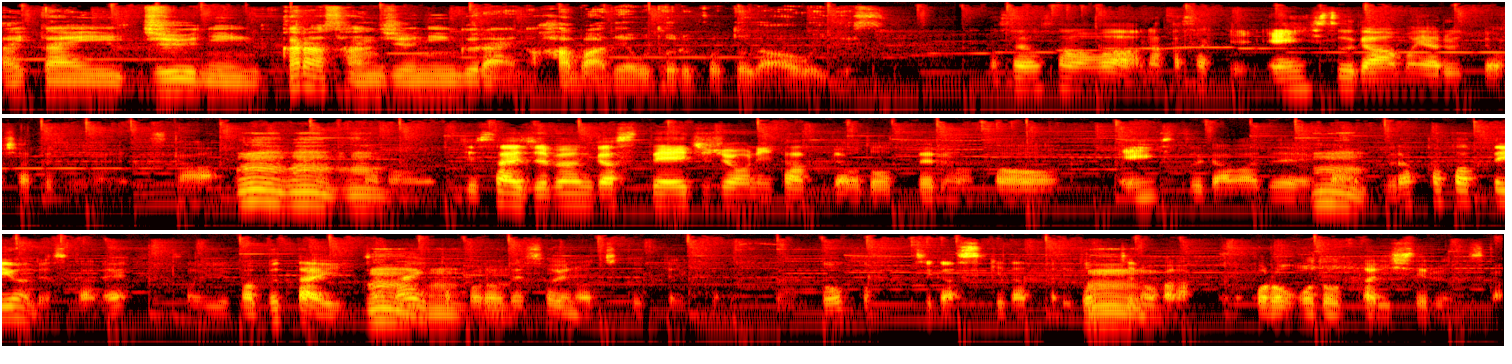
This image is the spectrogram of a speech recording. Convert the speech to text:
大体10人から30人ぐらいの幅で踊ることが多いです正代さんはなんかさっき演出側もやるっておっしゃってたじゃないですか、うんうんうん。その実際自分がステージ上に立って踊ってるのと演出側で、うん。まあ、裏方っていうんですかね。そういう、まあ、舞台じゃないところでそういうのを作っていくのと、どっちが好きだったりどっちの方が心踊ったりしてるんですか、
